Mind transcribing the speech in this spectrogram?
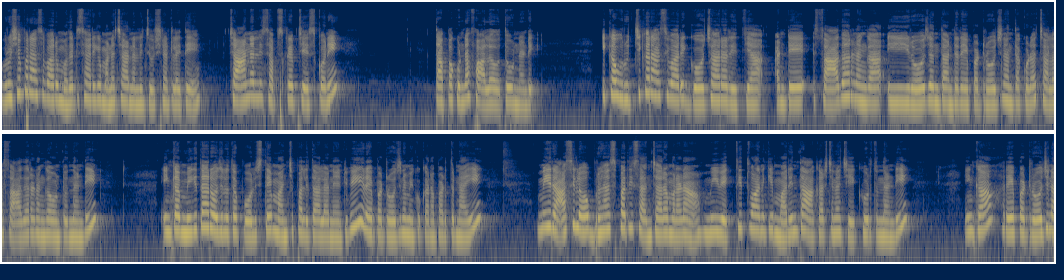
వృషభ రాశి వారు మొదటిసారిగా మన ఛానల్ని చూసినట్లయితే ఛానల్ని సబ్స్క్రైబ్ చేసుకొని తప్పకుండా ఫాలో అవుతూ ఉండండి. ఇక వృచ్చిక రాశి వారి గోచార రీత్యా అంటే సాధారణంగా ఈ రోజంతా అంటే రేపటి రోజునంతా కూడా చాలా సాధారణంగా ఉంటుందండి. ఇంకా మిగతా రోజులతో పోలిస్తే మంచి ఫలితాలు అనేటివి రేపటి రోజున మీకు కనపడుతున్నాయి. మీ రాశిలో బృహస్పతి సంచారం వలన మీ వ్యక్తిత్వానికి మరింత ఆకర్షణ చేకూరుతుందండి. ఇంకా రేపటి రోజున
